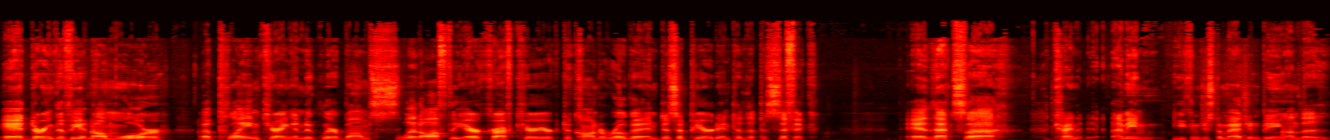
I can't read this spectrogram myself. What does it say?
And during the Vietnam War, a plane carrying a nuclear bomb slid off the aircraft carrier Ticonderoga and disappeared into the Pacific. And that's uh, kind of, I mean, you can just imagine being on the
